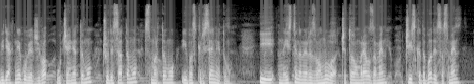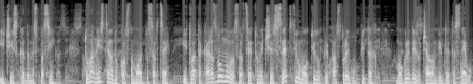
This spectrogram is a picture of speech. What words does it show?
Видях неговият живот, ученията му, чудесата му, смъртта му и възкресението му. И наистина ме развълнува, че той е умрял за мен, че иска да бъде с мен и че иска да ме спаси. Това наистина докосна моето сърце. И това така развълнува сърцето ми, че след филма отидох при пастора и го питах, мога ли да изучавам Библията с него.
